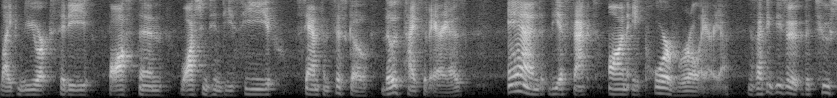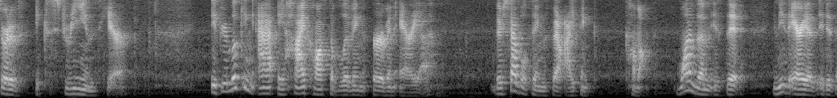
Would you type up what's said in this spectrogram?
like New York City, Boston, Washington DC, San Francisco, those types of areas, and the effect on a poor rural area. Because I think these are the two sort of extremes here. If you're looking at a high cost of living urban area, there's several things that I think come up. One of them is that in these areas it is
